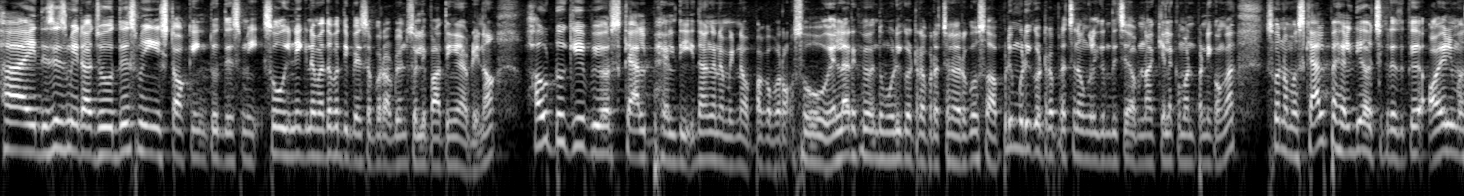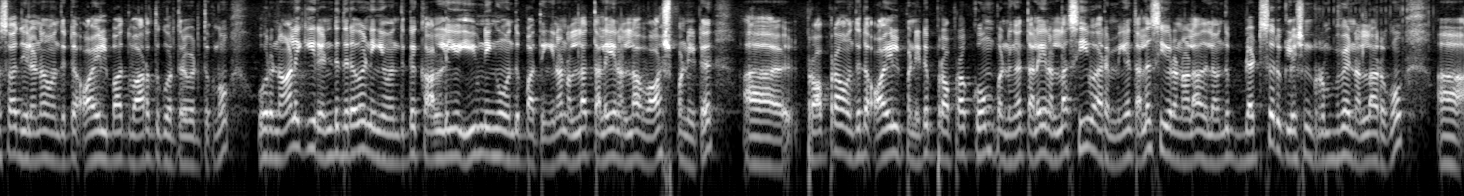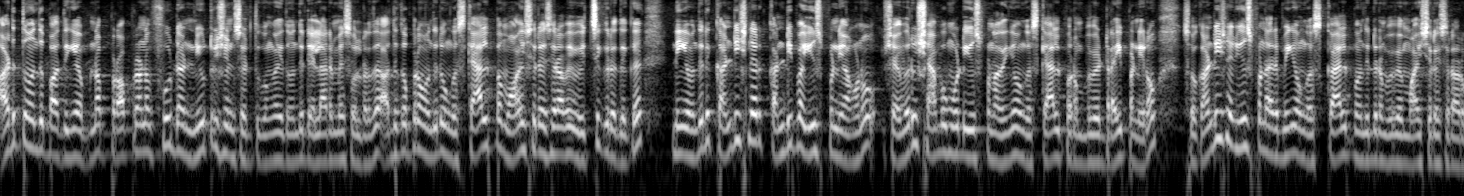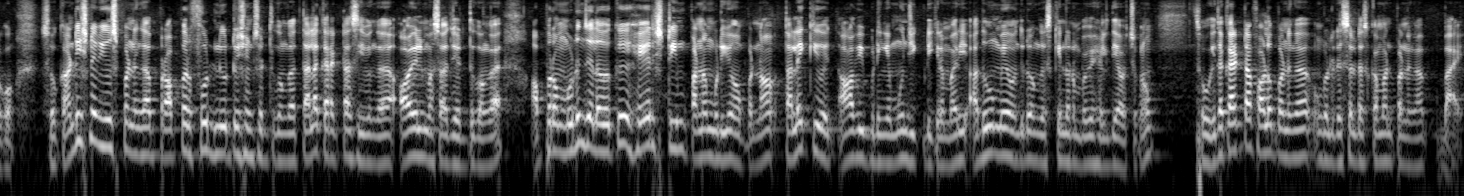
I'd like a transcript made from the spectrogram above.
Hi this is me Raju this me is talking to this me so இன்றைக்கி நம்ம எதை பற்றி பேச போகிறோம் அப்படின்னு சொல்லி பார்த்தீங்க அப்படின்னா how to keep your scalp healthy இதாங்க நம்ம நம்ம பார்க்க போகிறோம் ஸோ எல்லாருக்குமே வந்து முடி கொட்டுற பிரச்சனை இருக்கும். ஸோ அப்படி முடி கொட்டுற பிரச்சனை உங்களுக்கு இருந்துச்சு அப்படின்னா கீழே கமெண்ட் பண்ணிக்கோங்க. ஸோ நம்ம ஸ்கேல்ப்பை ஹெல்த்தியாக வச்சுக்கிறதுக்கு ஆயில் மசாஜ் இல்லைனா வந்துட்டு ஆயில் பாத் வாரத்துக்கு ஒரு தடவை எடுத்துக்கணும். ஒரு நாளைக்கு ரெண்டு தடவை நீங்கள் வந்துட்டு காலையிலையும் ஈவினிங்கும் வந்து பார்த்தீங்கன்னா நல்லா தலையை நல்லா வாஷ் பண்ணிவிட்டு ப்ராப்பராக வந்துட்டு ஆயில் பண்ணிவிட்டு ப்ராப்பராக கோம் பண்ணுங்கள் தலையை நல்லா சீவ ஆரம்பிங்க. தலை சீவரனால அதில் வந்து பிளட் சர்க்குலேஷன் ரொம்பவே நல்லாயிருக்கும் அடுத்து வந்து பார்த்தீங்க அப்படின்னா ப்ராப்பரான ஃபுட் அண்ட் நியூட்ரிஷன்ஸ் எடுத்துக்கோங்க. இது வந்துட்டு எல்லாருமே சொல்கிறது அதுக்கப்புறம் வந்துட்டு உங்கள் ஸ்கேல்ப்பை மாய்ஸ்சரைசராகவே வச்சுக்கிறதுக்கு நீங்கள் வந்துட்டு கண்டிஷனர் கண்டிப்பாக யூஸ் பண்ணி ஆகணும். வெறும் ஷாம்பு மட்டும் யூஸ் பண்ணாதீங்க. உங்கள் ஸ்கேல்ப்பை ரொம்பவே ட்ரை பண்ணிடும் ஸோ கண்டிஷனர் யூஸ் பண்ண இருப்பீங்க உங்கள் ஸ்கேல்ப் வந்துட்டு ரொம்பவே மாய்ஸ்சரைசராக இருக்கும். ஸோ கண்டிஷனர் யூஸ் பண்ணுங்கள் ப்ராப்பர் ஃபுட் நியூட்ரிஷன்ஸ் எடுத்துக்கோங்க. தலை கரெக்டாக செய்வீங்க ஆயில் மசாஜ் எடுத்துக்கோங்க. அப்புறம் முடிஞ்ச அளவுக்கு ஹேர் ஸ்டீம் பண்ண முடியும் அப்படின்னா தலைக்கு வ- ஆவி பிடிங்க மூஞ்சிக்கு பிடிக்கிற மாதிரி அதுவுமே வந்துட்டு உங்கள் ஸ்கின் ரொம்பவே ஹெல்த்தியாக வச்சுக்கணும். ஸோ இதை கரெக்டாக ஃபாலோ பண்ணுங்கள் உங்களோட ரிசல்ட்டஸ் கமெண்ட் பண்ணுங்கள் பாய்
